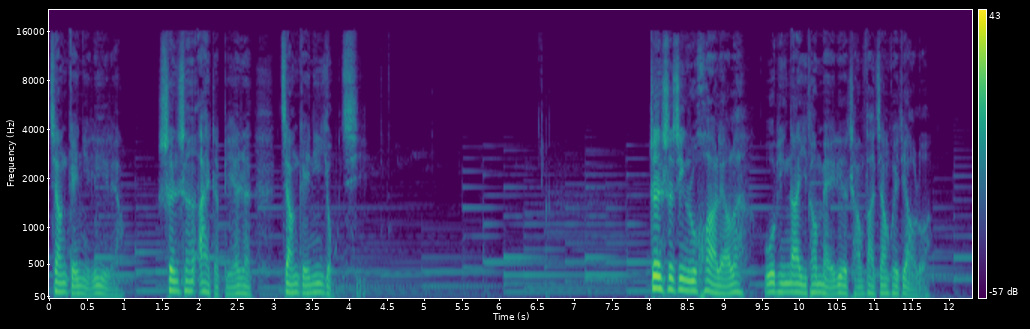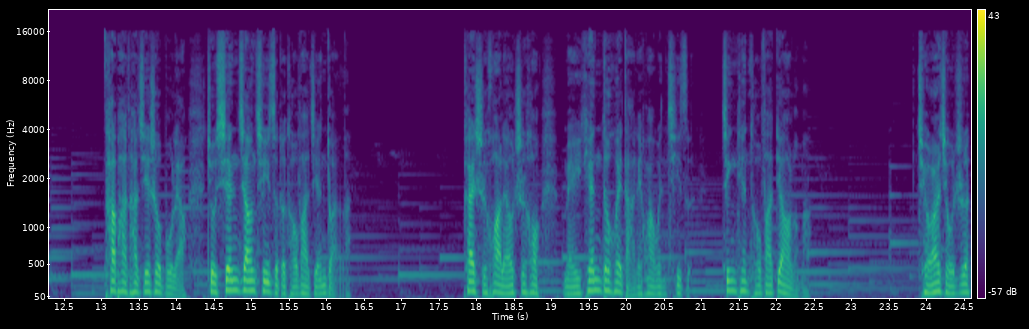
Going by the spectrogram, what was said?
将给你力量；深深爱着别人，将给你勇气。正式进入化疗了，吴平那一头美丽的长发将会掉落。他怕他接受不了，就先将妻子的头发剪短了。开始化疗之后，每天都会打电话问妻子：“今天头发掉了吗？”久而久之，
